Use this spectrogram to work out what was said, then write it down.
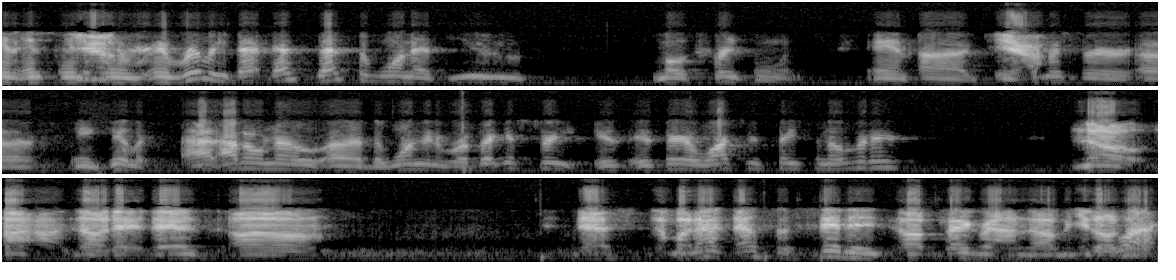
And and, and, Yeah. and, and really, that that's that's the one that's used most frequently. And uh, Yeah. Commissioner uh, in Gilliard, I, I don't know uh, the one in Rebecca Street. Is is there a watching station over there? No, uh-uh, no. There, there's um, that's well, that, that's a city uh, playground. Uh, you know, Right.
